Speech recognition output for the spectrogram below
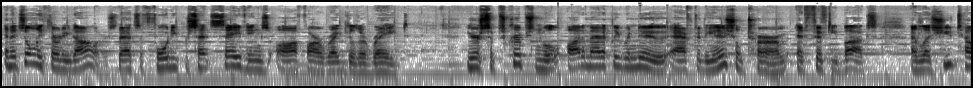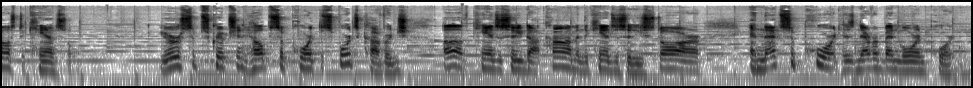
and it's only $30. That's a 40% savings off our regular rate. Your subscription will automatically renew after the initial term at 50 bucks unless you tell us to cancel. Your subscription helps support the sports coverage of kansascity.com and the Kansas City Star, and that support has never been more important.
